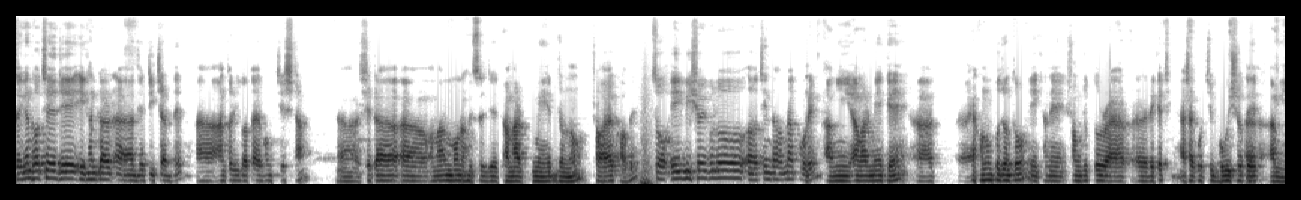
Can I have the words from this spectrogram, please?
সেকেন্ড হচ্ছে যে, এখানকার যে টিচারদের আন্তরিকতা এবং চেষ্টা সেটা আমার মনে হয়েছে যে আমার মেয়ের জন্য সহায়ক হবে। সো এই বিষয়গুলো চিন্তা ভাবনা করে আমি আমার মেয়েকে এখনও পর্যন্ত এখানে সংযুক্ত রেখেছি। আশা করছি ভবিষ্যতে আমি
